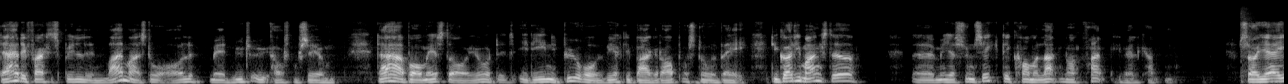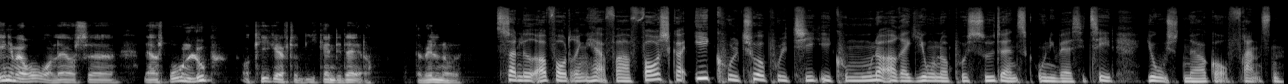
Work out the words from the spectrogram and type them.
Der har det faktisk spillet en meget, meget stor rolle med et nyt Øhavsmuseum. Der har borgmester og jo et, et enigt byråd virkelig bakket op og stået bag. Det gør de mange steder, øh, men jeg synes ikke, det kommer langt nok frem i valgkampen. Så jeg er enig med Ro, lad os, øh, lad os bruge en lup og kigge efter de kandidater, der vil noget. Så lød opfordringen her fra forsker i kulturpolitik i kommuner og regioner på Syddansk Universitet, Jos Nørgaard Fransen.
